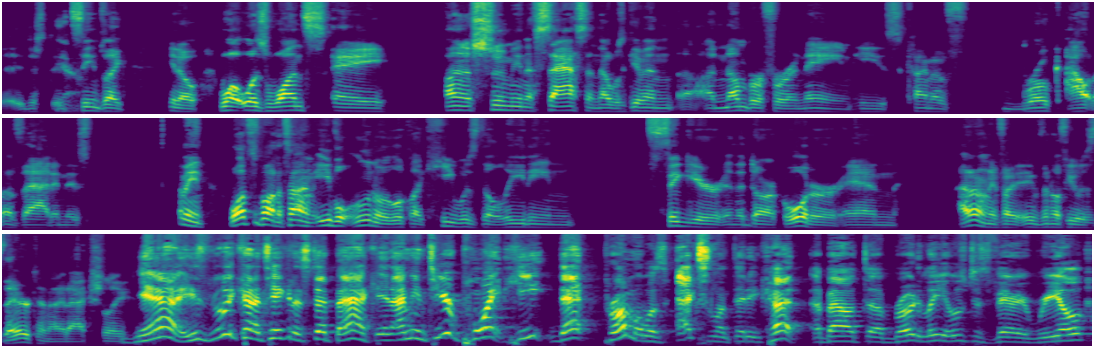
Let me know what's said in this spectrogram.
it just it yeah. seems like you know what was once a unassuming assassin that was given a number for a name. He's kind of broke out of that and is I mean, once upon a time, Evil Uno looked like he was the leading figure in the Dark Order, and I don't know if I even know if he was there tonight. Actually, yeah, he's really kind of taking a step back. And I mean, to your point, he that promo was excellent that he cut about uh, Brodie Lee. It was just very real.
